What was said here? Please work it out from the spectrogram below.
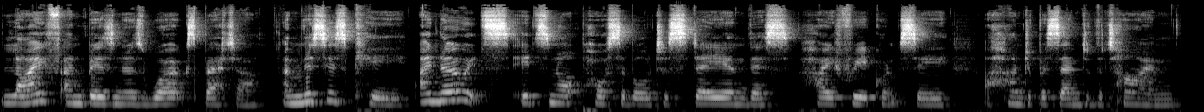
life and business works better. And this is key. I know it's it's not possible to stay in this high frequency 100% of the time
